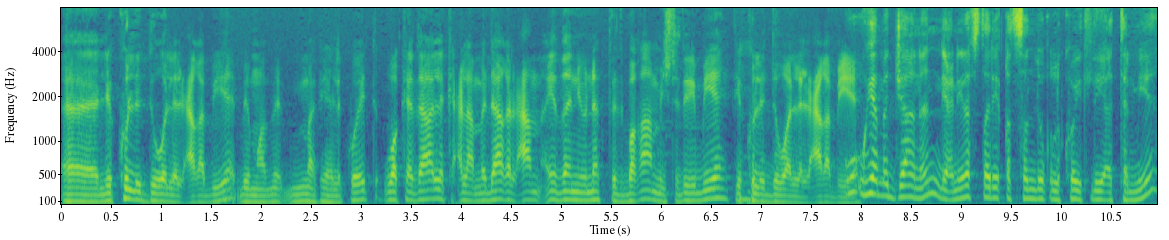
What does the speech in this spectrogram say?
آه، لكل الدول العربية بما بما فيها الكويت. وكذلك على مدار العام أيضا ينفذ برامج تدريبية في كل الدول العربية. وهي مجانا يعني نفس طريقة صندوق الكويت للتنمية؟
